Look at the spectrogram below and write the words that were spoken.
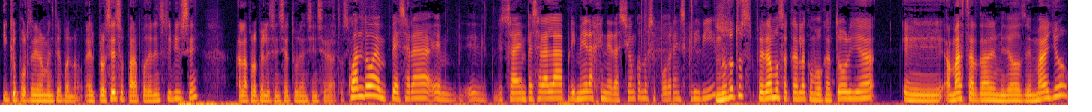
y que posteriormente, bueno, el proceso para poder inscribirse a la propia licenciatura en ciencia de datos. ¿Cuándo empezará, em, eh, empezará la primera generación? ¿Cuándo se podrá inscribir? Nosotros esperamos sacar la convocatoria eh, a más tardar en mediados de mayo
